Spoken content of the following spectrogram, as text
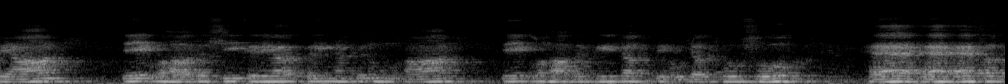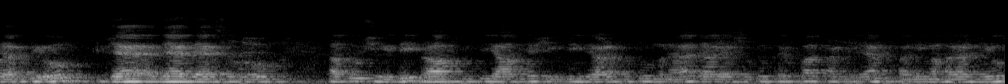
ਬਿਆਨ। ਤੇਗ ਬਹਾਦਰ ਸੀ ਕਰਿਆ ਕਰੀ ਨ ਕਿਨਹੂ ਆਨ। ਤੇਗ ਬਹਾਦਰ ਕੀ ਜਗ ਭਿਉ ਜਗ ਕੋ ਸੋਖ ਹੈ ਹੈ ਹੈ, ਸਭ ਜਗ ਭਿਉ ਜੈ ਜੈ ਜੈ ਸਭ ਸਤੂ ਸ਼ਹੀਦੀ ਪ੍ਰਾਪਤ ਕੀਤੀ, ਆਪ ਦੇ ਸ਼ਹੀਦੀ ਦਿਹਾੜਾ ਸਤੂ ਮਨਾਇਆ ਜਾ ਰਿਹਾ ਸਤੂ ਕਿਰਪਾ ਕਰਕੇ ਰਹਿਮਤ ਕਰੀ ਮਹਾਰਾਜ ਜੀਓ।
